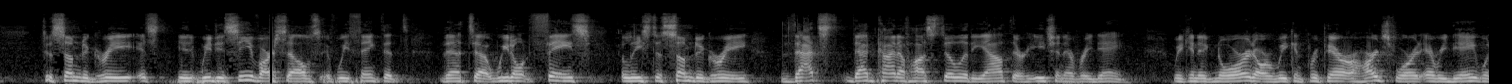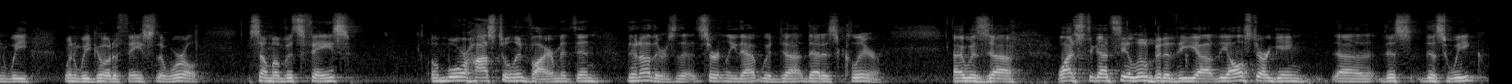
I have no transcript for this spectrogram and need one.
to some degree, it's, it, we deceive ourselves if we think that, that uh, we don't face at least to some degree, that's that kind of hostility out there each and every day. We can ignore it or we can prepare our hearts for it every day when we, when we go to face the world. Some of us face a more hostile environment than, than others. That, certainly that, would, uh, that is clear. I was uh, watched, got see a little bit of the, uh, the All-Star game uh, this, this week.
